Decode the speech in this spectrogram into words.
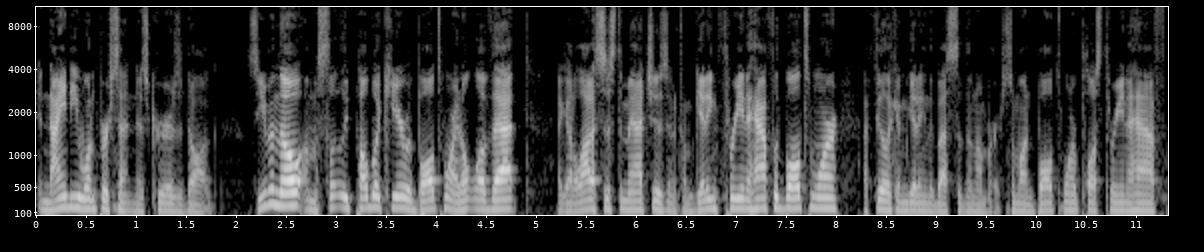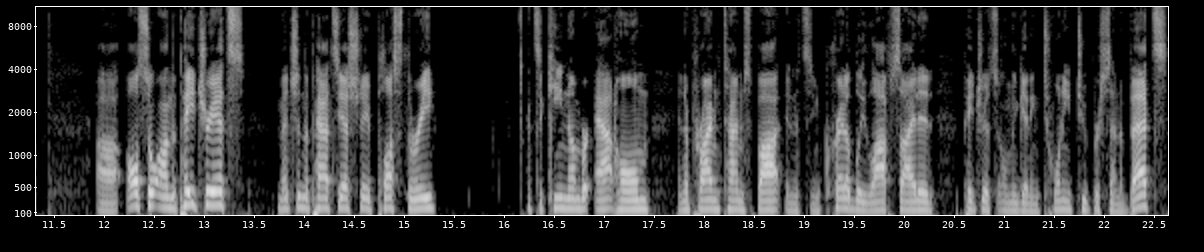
and 91% in his career as a dog. So even though I'm slightly public here with Baltimore, I don't love that. I got a lot of system matches, and if I'm getting three and a half with Baltimore, I feel like I'm getting the best of the number. So I'm on Baltimore plus three and a half. Uh, also on the Patriots, mentioned the Pats yesterday plus three. It's a key number at home in a prime time spot, and it's incredibly lopsided. Patriots only getting 22% of bets,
